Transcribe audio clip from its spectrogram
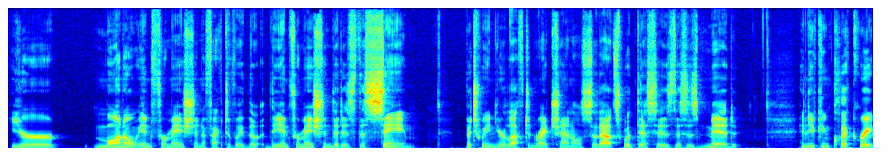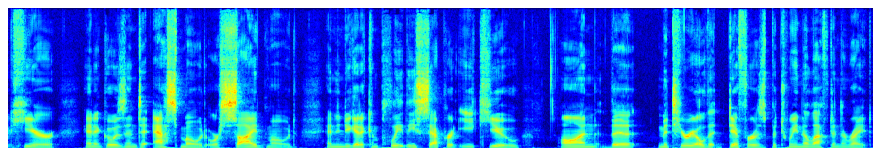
your mono information effectively, the, the information that is the same between your left and right channels. So that's what this is. This is mid and you can click right here and it goes into S mode or side mode and then you get a completely separate EQ on the material that differs between the left and the right.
